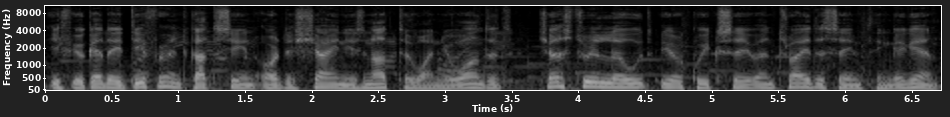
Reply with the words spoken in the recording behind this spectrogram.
If you get a different cutscene or the shine is not the one you wanted, just reload your quicksave and try the same thing again.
